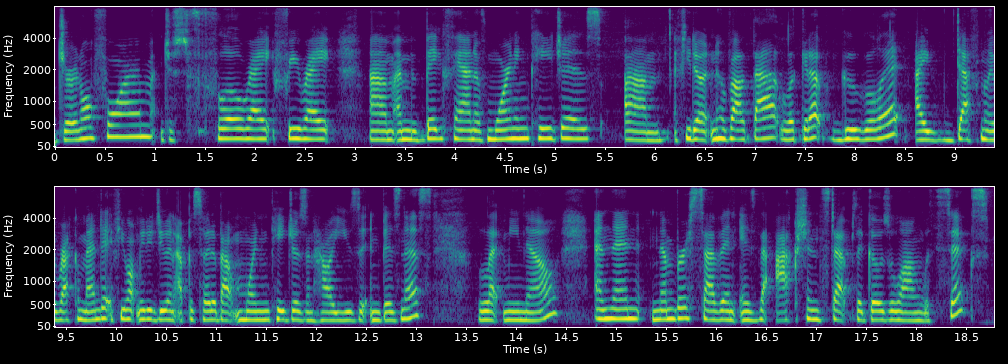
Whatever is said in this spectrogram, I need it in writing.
journal form, just flow write, free write. Um, I'm a big fan of morning pages. Um, if you don't know about that, look it up, Google it. I definitely recommend it. If you want me to do an episode about morning pages and how I use it in business, let me know. And then number seven is the action step that goes along with six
